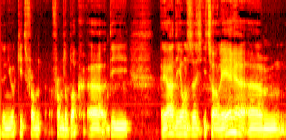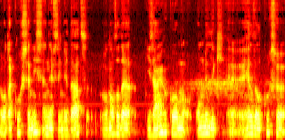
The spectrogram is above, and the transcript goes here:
de new kid from, from the block, die, ja, die ons dus iets zou leren um, wat dat koersen is. En heeft inderdaad, vanaf dat hij is aangekomen, onmiddellijk heel veel koersen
